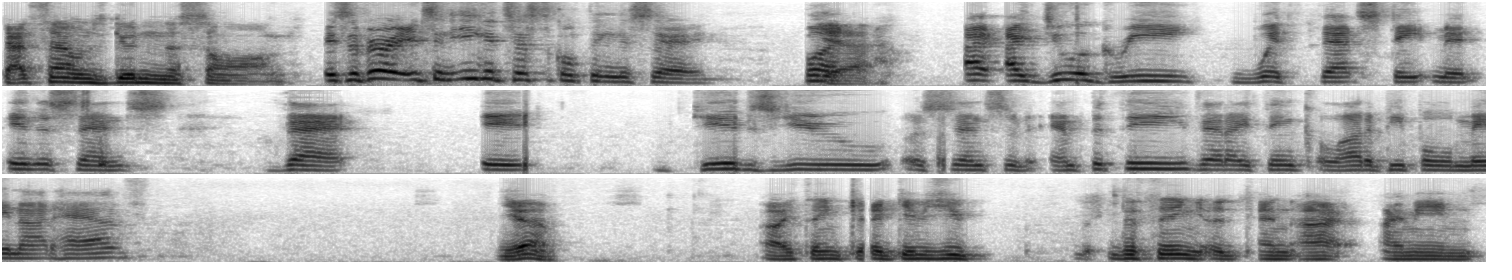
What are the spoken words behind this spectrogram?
That sounds good in a song. it's a very, it's an egotistical thing to say, but yeah. I, I do agree with that statement in the sense that it gives you a sense of empathy that I think a lot of people may not have. Yeah. I think it gives you the thing, and I. I mean,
